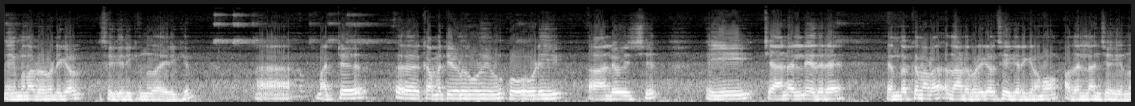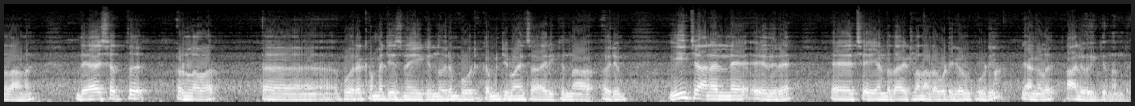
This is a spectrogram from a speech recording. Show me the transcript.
നിയമ നടപടികൾ സ്വീകരിക്കുന്നതായിരിക്കും. മറ്റ് കമ്മിറ്റികൾ കൂടി കൂടി ആലോചിച്ച് ഈ ചാനലിനെതിരെ എന്തൊക്കെ നട നടപടികൾ സ്വീകരിക്കണമോ അതെല്ലാം ചെയ്യുന്നതാണ്. ദേശത്ത് ഉള്ളവർ പൂരക്കമ്മിറ്റിയെ പൂര കമ്മിറ്റിയെ സ്നേഹിക്കുന്നവരും പൂര കമ്മിറ്റിയുമായി സഹകരിക്കുന്നവരും ഈ ചാനലിനെതിരെ ചെയ്യേണ്ടതായിട്ടുള്ള നടപടികൾ കൂടി ഞങ്ങൾ ആലോചിക്കുന്നുണ്ട്.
